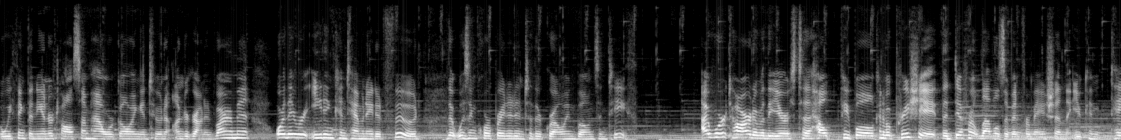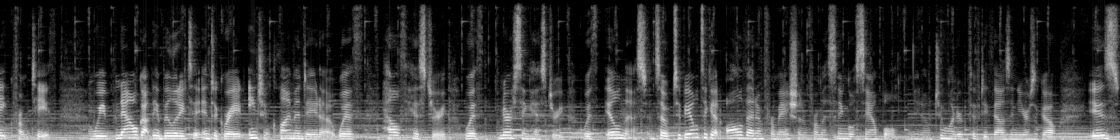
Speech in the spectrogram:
We think the Neanderthals somehow were going into an underground environment or they were eating contaminated food that was incorporated into their growing bones and teeth. I've worked hard over the years to help people kind of appreciate the different levels of information that you can take from teeth. We've now got the ability to integrate ancient climate data with health history, with nursing history, with illness. And so to be able to get all of that information from a single sample, you know, 250,000 years ago, is,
